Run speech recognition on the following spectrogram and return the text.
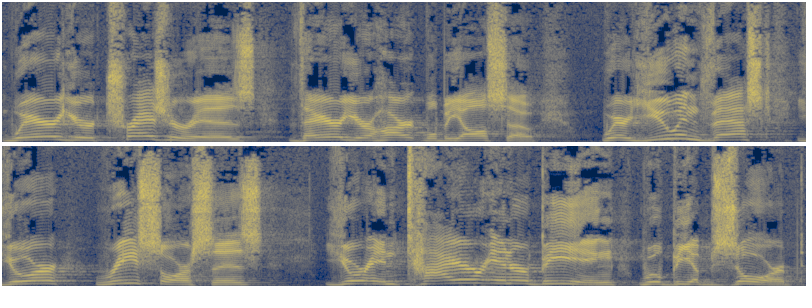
where your treasure is, there your heart will be also. Where you invest your resources, your entire inner being will be absorbed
